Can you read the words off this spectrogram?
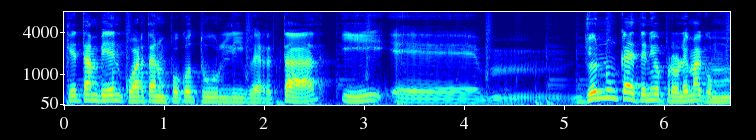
que también cuartan un poco tu libertad y yo nunca he tenido problema con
